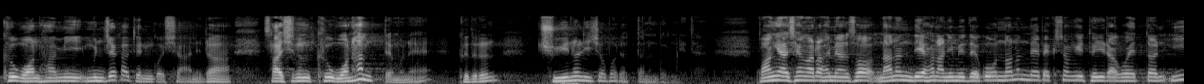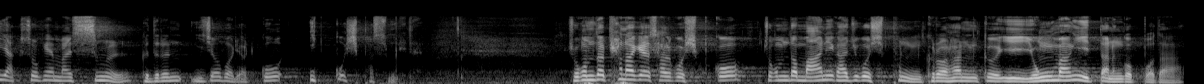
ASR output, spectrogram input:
그 원함이 문제가 된 것이 아니라 사실은 그 원함 때문에 그들은 주인을 잊어버렸다는 겁니다. 광야 생활을 하면서 나는 내 하나님이 되고 너는 내 백성이 되리라고 했던 이 약속의 말씀을 그들은 잊어버렸고 잊고 싶었습니다. 조금 더 편하게 살고 싶고 조금 더 많이 가지고 싶은 그러한 그 이 욕망이 있다는 것보다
